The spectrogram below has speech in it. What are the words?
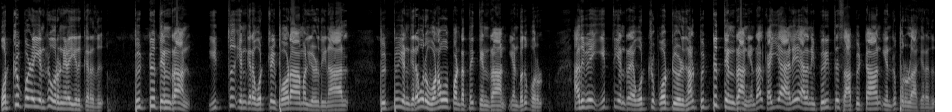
ஒற்றுப்புழை என்று ஒரு நிலை இருக்கிறது. பிட்டு தின்றான். இத்து என்கிற ஒற்றை போடாமல் எழுதினால் பிட்டு என்கிற ஒரு உணவு பண்டத்தை தின்றான் என்பது பொருள். அதுவே இத்து என்ற ஒற்று போட்டு எழுதினால் பிட்டு தின்றான் என்றால் கையாலே அதனை பிரித்து சாப்பிட்டான் என்று பொருளாகிறது.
